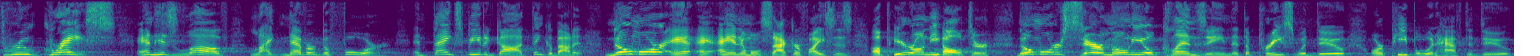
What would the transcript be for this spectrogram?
through grace and his love like never before. And thanks be to God, think about it. No more a- a- animal sacrifices up here on the altar, no more ceremonial cleansing that the priests would do or people would have to do.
